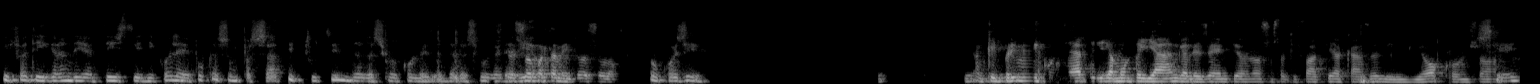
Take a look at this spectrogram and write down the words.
Infatti i grandi artisti di quell'epoca sono passati tutti dalla sua, dalla sua galleria. Dal suo appartamento, dal suo loft. O quasi. Anche i primi concerti di La Monte Young, ad esempio, no? sono stati fatti a casa di Yoko, insomma. Sì.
